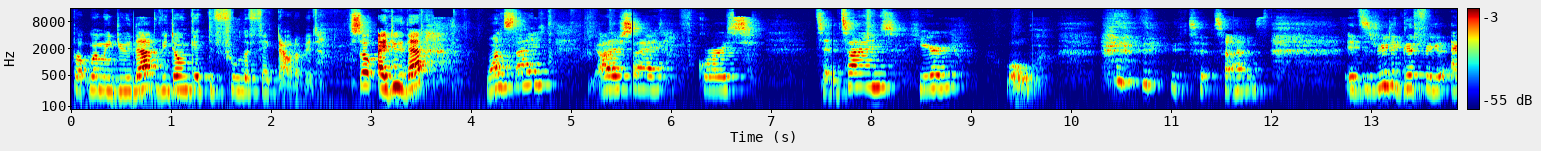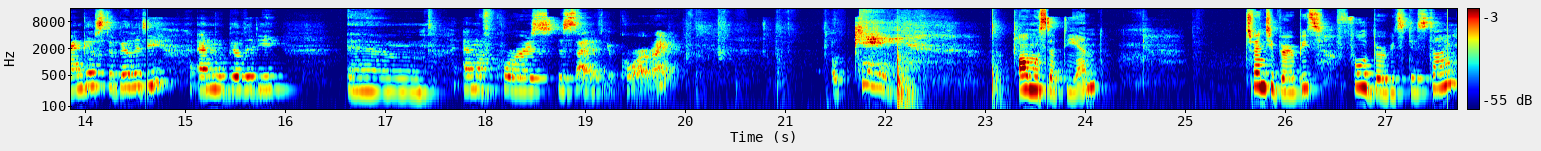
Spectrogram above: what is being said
but when we do that, we don't get the full effect out of it. So I do that one side, the other side, of course, 10 times here. Whoa, 10 times. It's really good for your ankle stability and mobility. Um, and of course, the side of your core, right? Okay, almost at the end. 20 burpees, full burpees this time.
